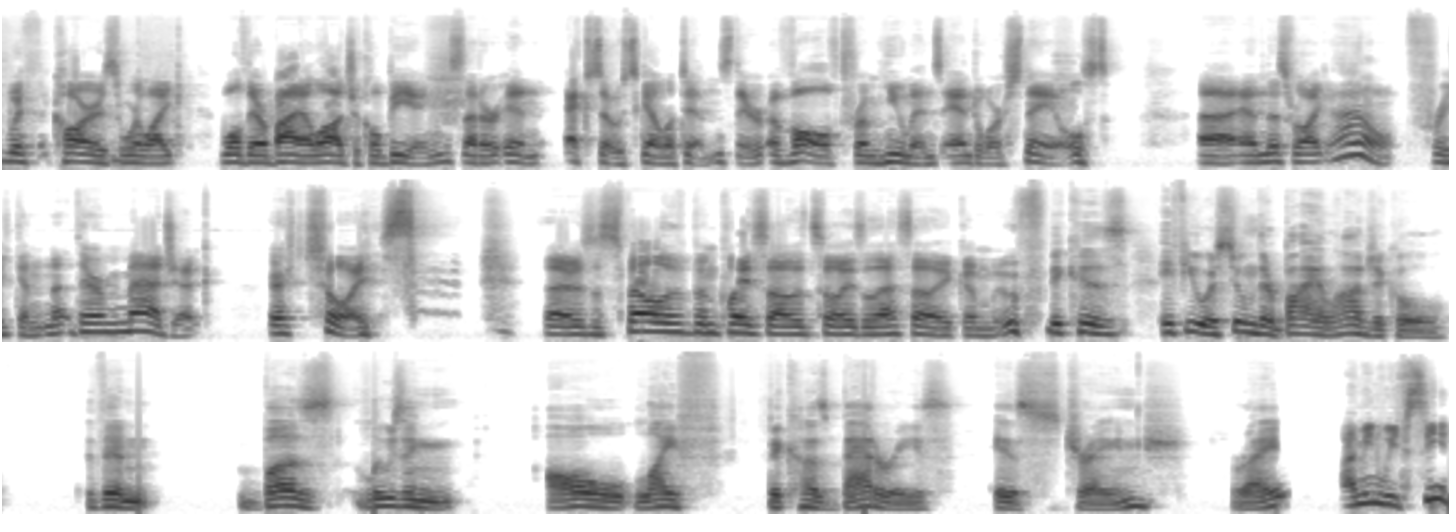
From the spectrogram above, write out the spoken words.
with cars we're like well they're biological beings that are in exoskeletons. They're evolved from humans and or snails. Uh, and this we're like i don't freaking they're magic. They're toys. There's a spell that's been placed on the toys and that's how they can move. Because if you assume they're biological, then Buzz losing all life because batteries is strange, right? i mean we've seen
